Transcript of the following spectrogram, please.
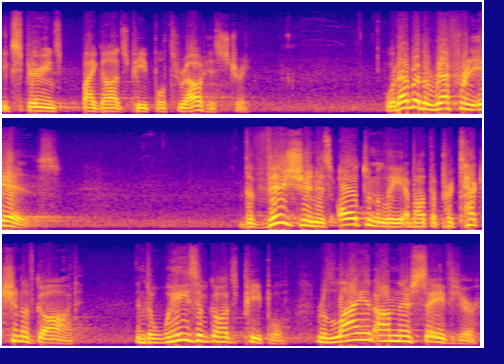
experienced by God's people throughout history. Whatever the referent is, the vision is ultimately about the protection of God and the ways of God's people, reliant on their Savior.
